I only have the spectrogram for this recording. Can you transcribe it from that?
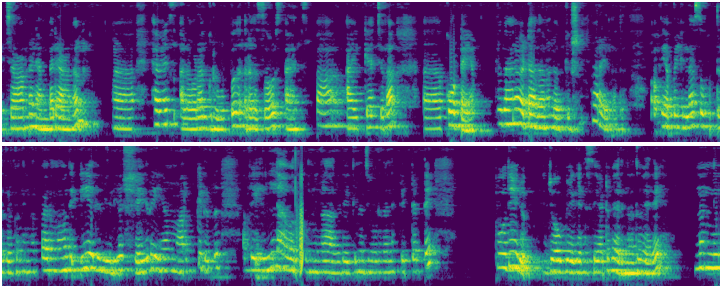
എച്ച് ആറിന്റെ നമ്പരാണ് Heavens Alora group resorts and spa Aikkachira Kottayam പ്രധാനമായിട്ട് അതാണ് ലൊക്കേഷൻ പറയുന്നത്. ഓക്കെ അപ്പോൾ എല്ലാ സുഹൃത്തുക്കൾക്കും നിങ്ങൾ പരമാവധി ഈ ഒരു വീഡിയോ ഷെയർ ചെയ്യാൻ മറക്കരുത്. അപ്പോൾ എല്ലാവർക്കും നിങ്ങൾ ആഗ്രഹിക്കുന്ന ജോലി തന്നെ കിട്ടട്ടെ. പുതിയൊരു ജോബ് വേക്കൻസി ആയിട്ട് വരുന്നത് വരെ നന്ദി.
